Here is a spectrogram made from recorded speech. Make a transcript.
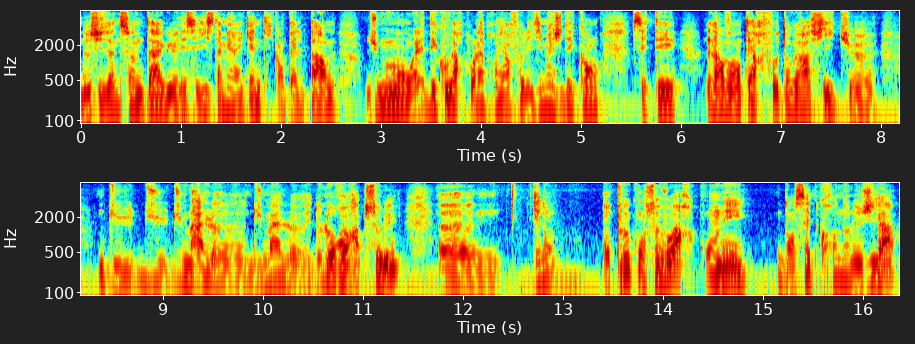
de Susan Sontag, l'essayiste américaine, qui, quand elle parle du moment où elle a découvert pour la première fois les images des camps, c'était l'inventaire photographique du, mal, euh, du mal et de l'horreur absolue. Euh, et donc, on peut concevoir qu'on est dans cette chronologie-là,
